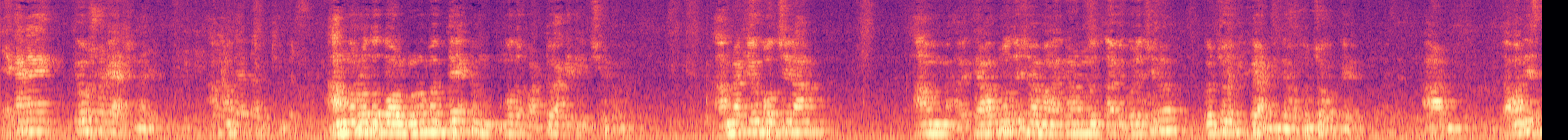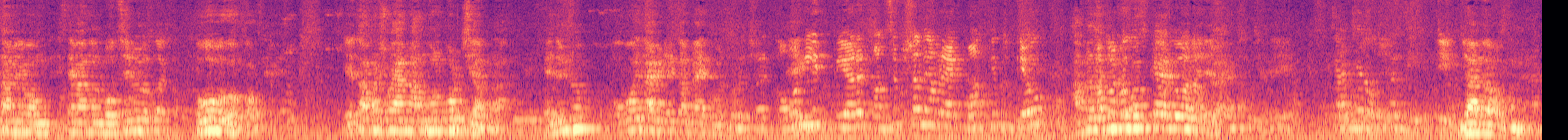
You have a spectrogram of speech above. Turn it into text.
এখানে কেউ সরে আসে নাই। আমাদের আন্দোলনত দলগুলোর মধ্যে একটা মত পার্থক্য আগে থেকে ছিল। আমরা কেউ বলছিলাম আম- খেলাফ মন্ত্রী সাহেব মালা খান মন্ত্রী দাবি করেছিল উচ্চকে প্রার্থী দেওয়া উচ্চকে আর জামাত ইসলাম এবং ইসলাম আন্দোলন বলছিল উপভোগকে যেহেতু আমরা সবাই আমরা আন্দোলন করছি আমরা। এই জন্য উভয় দাবিটাকে আমরা একমত করেছি। কমনলি পিয়ার এর কনসেপশনে আমরা একমত কিন্তু কেউ আমরা দাবি করতে একমত অবস্থানে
